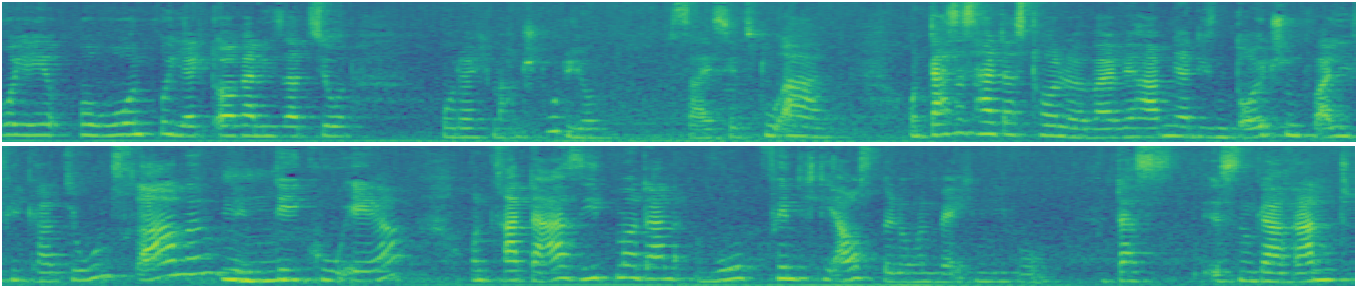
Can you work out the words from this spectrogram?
Proje Büro- und Projektorganisation. Oder ich mache ein Studium, sei es jetzt dual. Und das ist halt das Tolle, weil wir haben ja diesen deutschen Qualifikationsrahmen, mhm. den DQR. Und gerade da sieht man dann, wo finde ich die Ausbildung, in welchem Niveau. Das ist ein Garant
